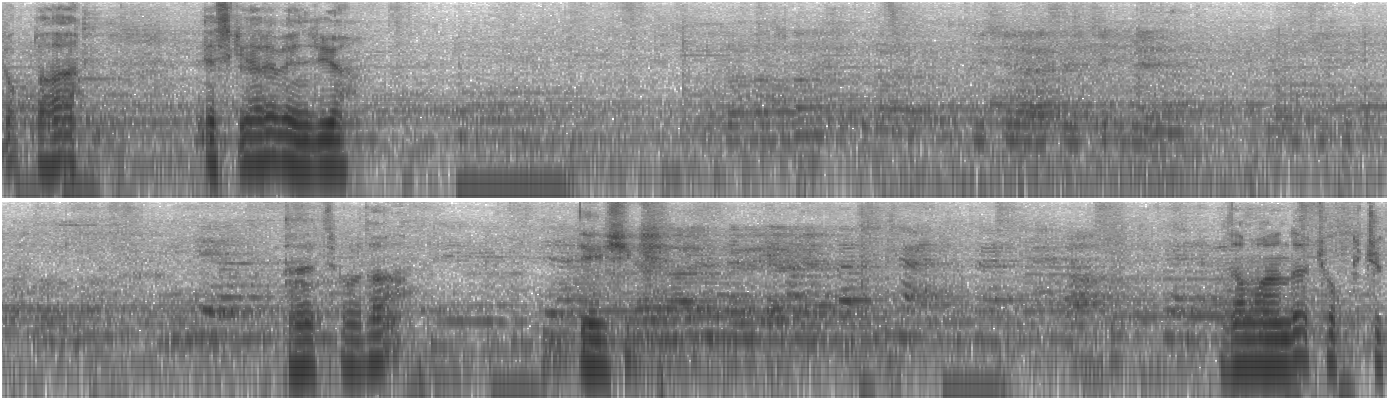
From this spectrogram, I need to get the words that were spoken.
çok daha eskilere benziyor. Evet burada değişik zamanında çok küçük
